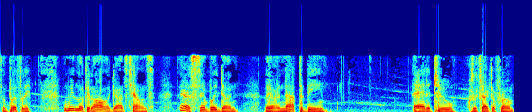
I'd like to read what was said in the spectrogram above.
simplicity. When we look at all of God's talents, they are simply done. They are not to be added to or subtracted from.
